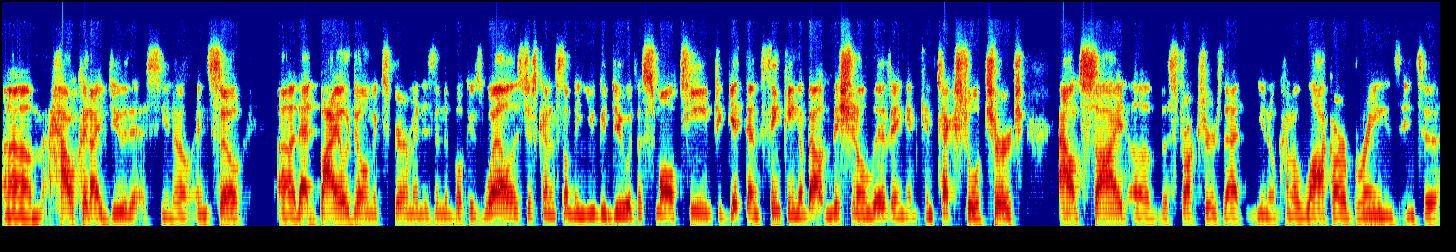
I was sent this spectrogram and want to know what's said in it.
um, how could i do this you know? And so uh, that biodome experiment is in the book as well. As just kind of something you could do with a small team to get them thinking about missional living and contextual church outside of the structures that you know kind of lock our brains into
